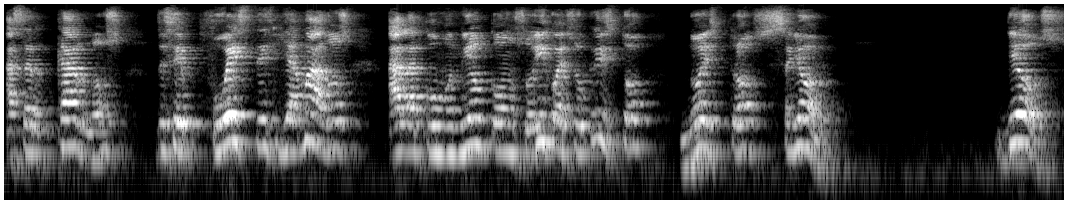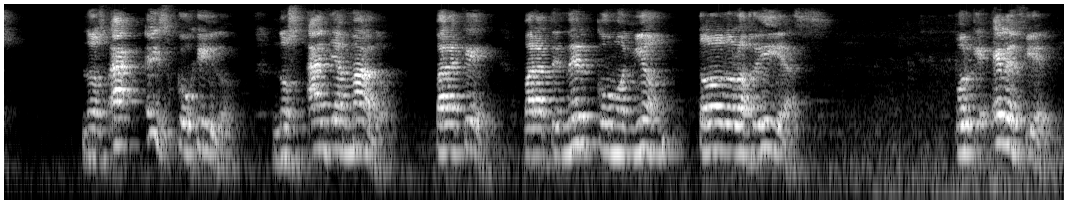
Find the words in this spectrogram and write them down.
acercarnos, dice, fuestes llamados a la comunión con su Hijo Jesucristo, nuestro Señor. Dios nos ha escogido, nos ha llamado. ¿Para qué? Para tener comunión todos los días. Porque Él es fiel.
